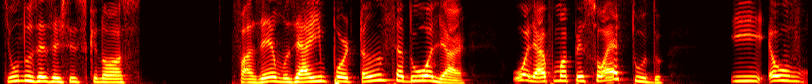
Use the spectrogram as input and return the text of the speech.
que um dos exercícios que nós fazemos é a importância do olhar. O olhar para uma pessoa é tudo. E eu,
